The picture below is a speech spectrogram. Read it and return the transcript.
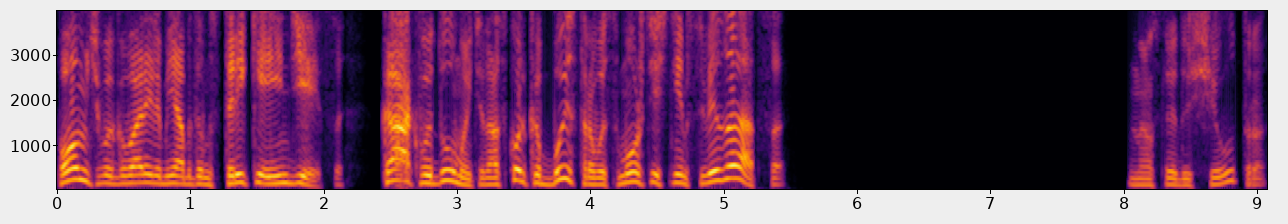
«Помните, вы говорили мне об этом старике-индейце? Как вы думаете, насколько быстро вы сможете с ним связаться?» На следующее утро,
